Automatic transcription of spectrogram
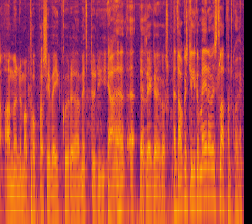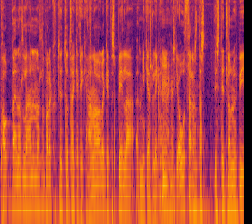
að mönnum að Pogba sé veikur eða mittur í leika eitthvað sko. En þá kannski líka meira við Zlatan sko, því Pogba er náttúrulega, hann er náttúrulega bara 22-23 hann á alveg að geta að spila mikið af þessu leikinu mm. er kannski óþarðast að stilla hann upp í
